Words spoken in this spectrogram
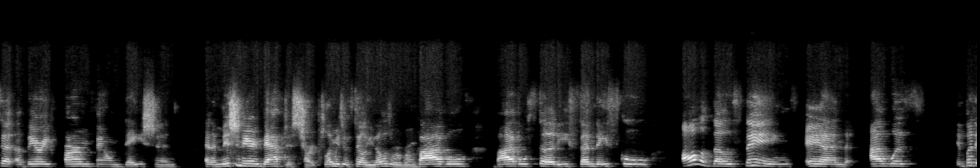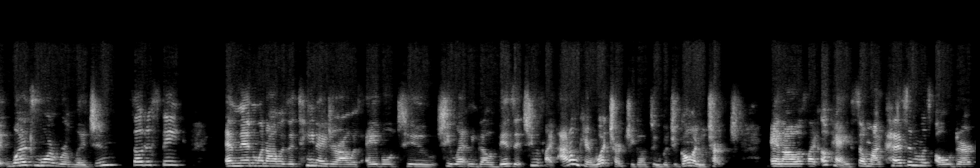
set a very firm foundation at a missionary Baptist church. Let me just tell you, those were revival, Bible study, Sunday school, all of those things. And I was, but it was more religion, so to speak. And then when I was a teenager, I was able to, she let me go visit. She was like, I don't care what church you go to, but you're going to church. And I was like, okay. So my cousin was older.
